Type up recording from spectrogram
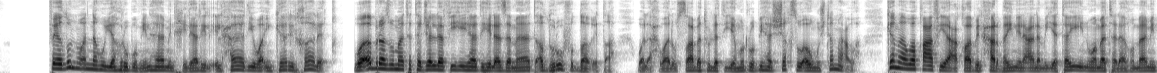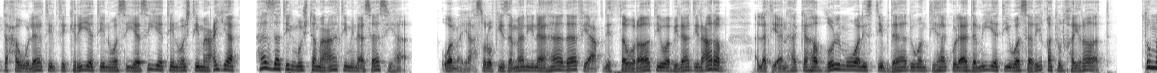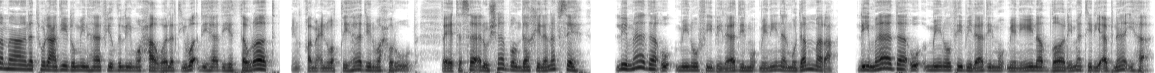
فيظن أنه يهرب منها من خلال الإلحاد وإنكار الخالق وأبرز ما تتجلى فيه هذه الأزمات الظروف الضاغطة والأحوال الصعبة التي يمر بها الشخص أو مجتمعه كما وقع في أعقاب الحربين العالميتين وما تلاهما من تحولات فكرية وسياسية واجتماعية هزت المجتمعات من أساسها. وما يحصل في زماننا هذا في عقد الثورات وبلاد العرب التي أنهكها الظلم والاستبداد وانتهاك الآدمية وسرقة الخيرات ثم ما عانته العديد منها في ظل محاولة وأد هذه الثورات من قمع واضطهاد وحروب فيتساءل شاب داخل نفسه لماذا أؤمن في بلاد المؤمنين المدمرة؟ لماذا أؤمن في بلاد المؤمنين الظالمة لأبنائها؟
